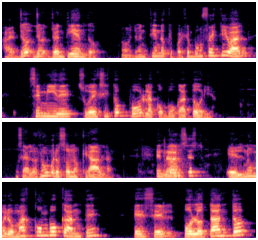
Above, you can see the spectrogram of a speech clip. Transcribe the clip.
a ver, yo, yo, yo entiendo, ¿no? Yo entiendo que, por ejemplo, un festival se mide su éxito por la convocatoria. O sea, los números son los que hablan. Entonces, el número más convocante es el, por lo tanto,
